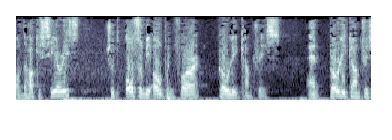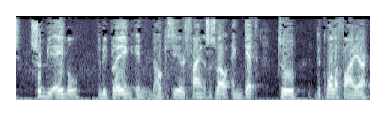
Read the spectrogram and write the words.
of the hockey series should also be open for pro league countries, and pro league countries should be able to be playing in the hockey series finals as well and get to the qualifier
